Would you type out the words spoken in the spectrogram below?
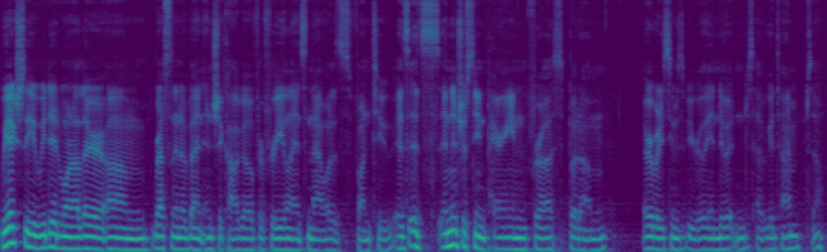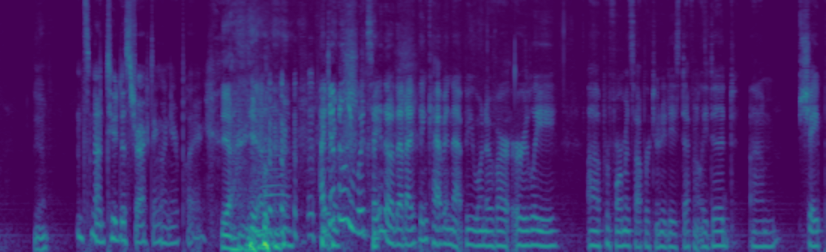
we actually we did one other um, wrestling event in Chicago for freelance, and that was fun too. It's it's an interesting pairing for us, but um, everybody seems to be really into it and just have a good time. So yeah, It's not too distracting when you're playing. yeah, yeah. I definitely would say though that I think having that be one of our early uh, performance opportunities definitely did um, shape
